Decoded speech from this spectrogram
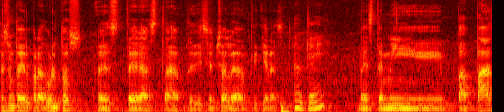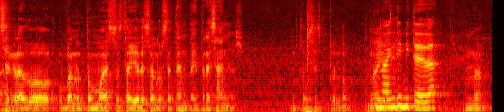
Es un taller para adultos, este, hasta de 18 a la edad que quieras. Ok. Este, mi papá se graduó, bueno, tomó estos talleres a los 73 años. Entonces, pues no. No hay, hay límite de edad. No.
